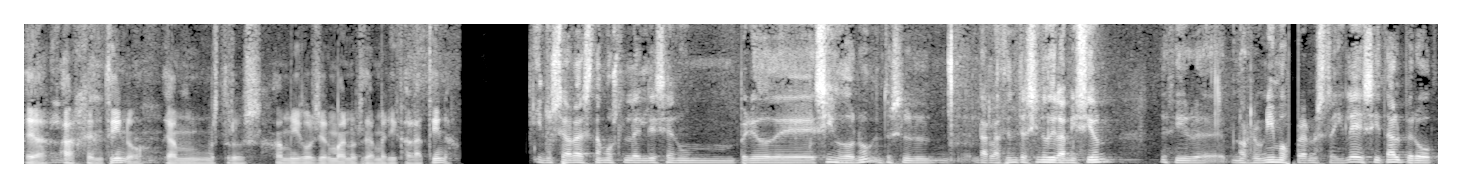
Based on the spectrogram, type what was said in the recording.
eh, argentino, de nuestros amigos y hermanos de América Latina. Y no sé, ahora estamos en la Iglesia en un periodo de sínodo, ¿no? Entonces la relación entre el sínodo y la misión, es decir, eh, nos reunimos para nuestra Iglesia y tal, pero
